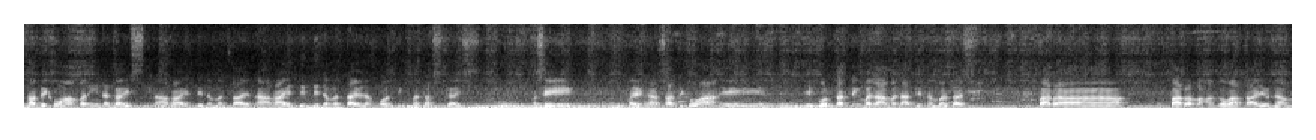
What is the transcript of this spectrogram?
sabi ko nga kanina guys, nakakaintindi naman tayo, nakakaintindi naman tayo ng konting batas guys. Kasi ayun nga, sabi ko nga eh importanteng malaman natin ang batas para para makagawa tayo ng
